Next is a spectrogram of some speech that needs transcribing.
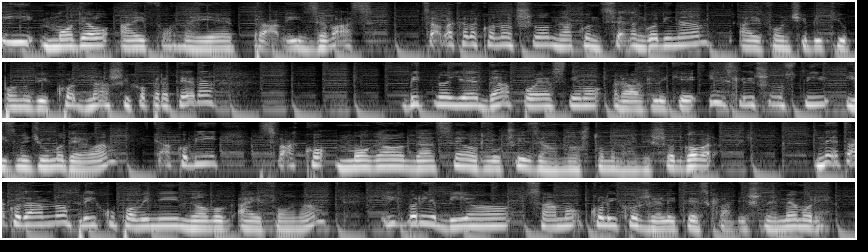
Koji model iPhone je pravi za vas? Sada kada konačno nakon 7 godina iPhone će biti u ponudi kod naših operatera, bitno je da pojasnimo razlike i sličnosti između modela kako bi svako mogao da se odluči za ono što mu najviše odgovara. Ne tako davno pri kupovini novog iPhona izbor je bio samo koliko želite skladišne memorije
